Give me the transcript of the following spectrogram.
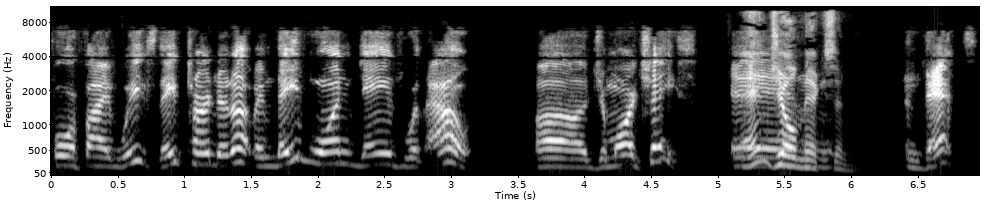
four or five weeks, they've turned it up and they've won games without uh, Ja'Marr Chase and, and Joe Mixon. And that's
